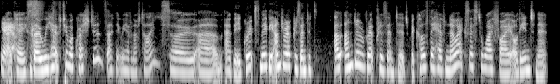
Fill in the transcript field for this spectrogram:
Yeah. Okay, yeah. so we have two more questions. I think we have enough time. So, um, Abby, groups may be underrepresented are underrepresented because they have no access to Wi-Fi or the internet,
